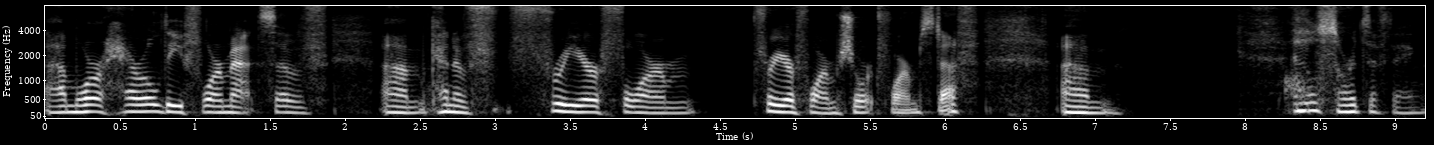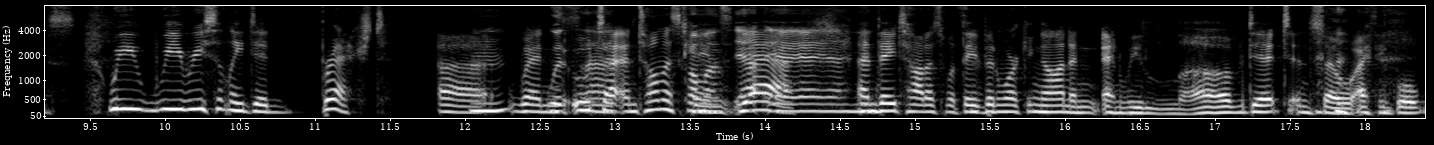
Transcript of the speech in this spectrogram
uh, more heraldy formats of um, kind of freer form, freer form, short form stuff. Um, all sorts of things. We we recently did Brecht. Uh, when With, Uta uh, and Thomas, Thomas, came, yeah, yeah, yeah, yeah, yeah. and they taught us what they've been working on, and, and we loved it. And so I think we'll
